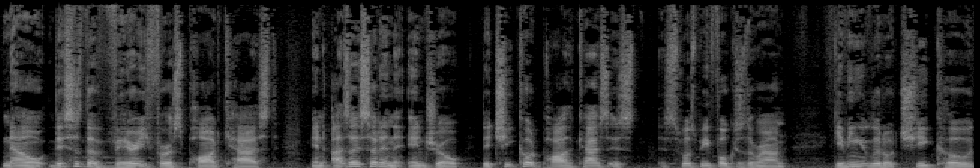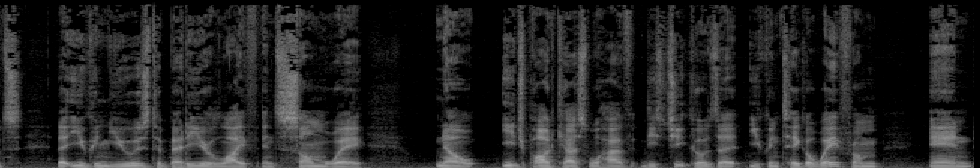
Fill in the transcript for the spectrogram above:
Now, this is the very first podcast, and as I said in the intro, the Cheat Code Podcast is, supposed to be focused around giving you little cheat codes that you can use to better your life in some way. Now, each podcast will have these cheat codes that you can take away from and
